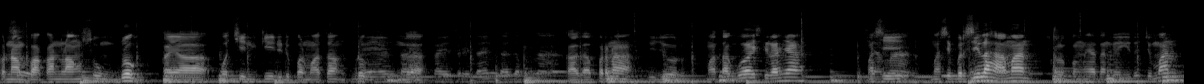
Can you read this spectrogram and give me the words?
penampakan langsung brog kayak pocinki di depan mata brog Kayak enggak. kayak ceritain kagak pernah. Kagak pernah jujur. Mata gua istilahnya masih aman. masih bersih lah aman. Kalau penglihatan kayak gitu. Cuman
